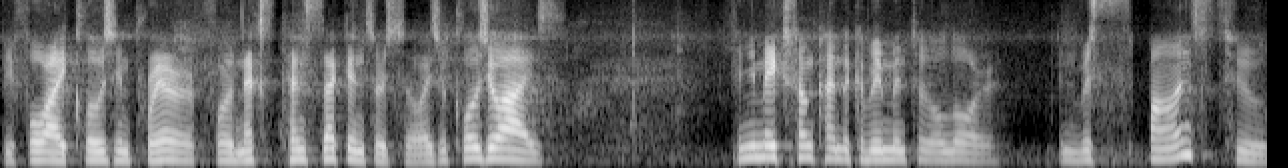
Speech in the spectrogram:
before I close in prayer for the next 10 seconds or so? As you close your eyes, can you make some kind of commitment to the Lord? in response to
